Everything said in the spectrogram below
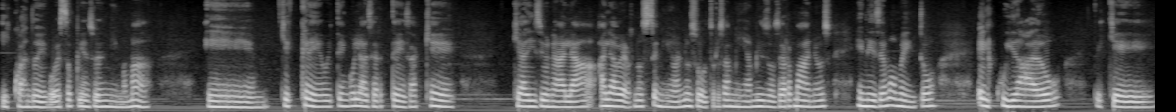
Y cuando digo esto pienso en mi mamá, eh, que creo y tengo la certeza que, que adicional a, al habernos tenido a nosotros, a mí y a mis dos hermanos, en ese momento el cuidado de que,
